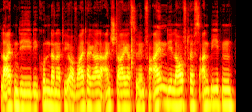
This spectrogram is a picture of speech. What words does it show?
leiten die, die Kunden dann natürlich auch weiter, gerade Einsteiger zu den Vereinen, die Lauftreffs anbieten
